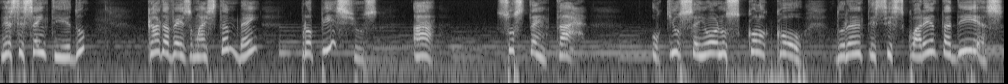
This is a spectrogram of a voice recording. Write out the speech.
Nesse sentido, cada vez mais também propícios a sustentar o que o Senhor nos colocou durante esses 40 dias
